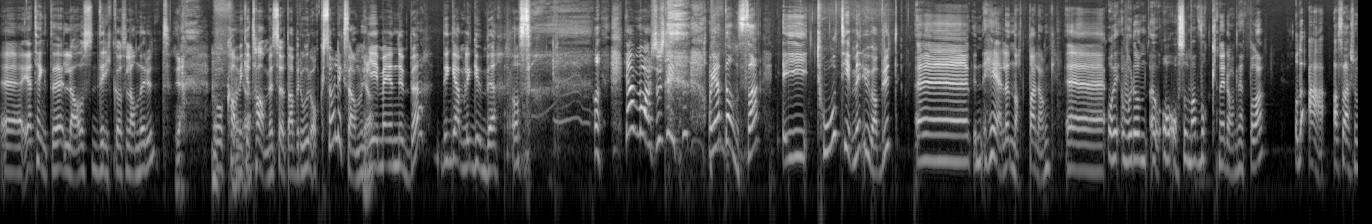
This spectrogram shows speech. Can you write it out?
Eh, jeg tenkte la oss drikke oss landet rundt. Ja. Og kan vi ikke ta med søta bror også, liksom? Ja. Gi meg en nubbe, din gamle gubbe. Og så Jeg var så sliten! Og jeg dansa i to timer uavbrutt. eh, hele natta lang. Eh, og, hvordan, og også når man våkner dagen etterpå da. Og det, er, altså det, er så,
